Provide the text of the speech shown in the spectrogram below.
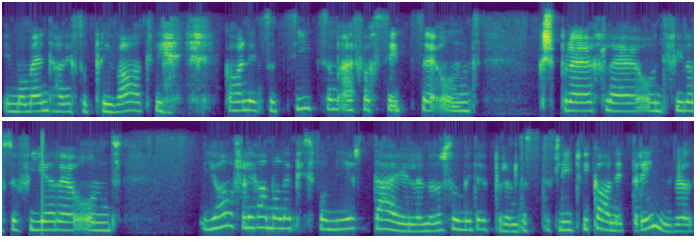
Im Moment habe ich so privat wie gar nicht so Zeit, um einfach sitzen und Gespräche und philosophieren und ja, vielleicht auch mal etwas von mir teilen oder so mit jemandem. Das, das liegt wie gar nicht drin, weil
